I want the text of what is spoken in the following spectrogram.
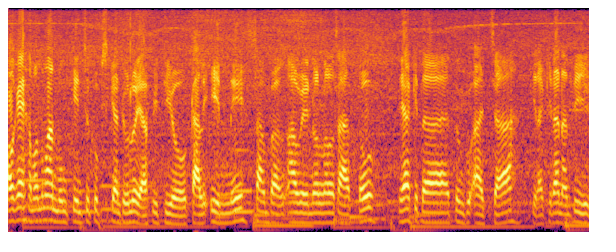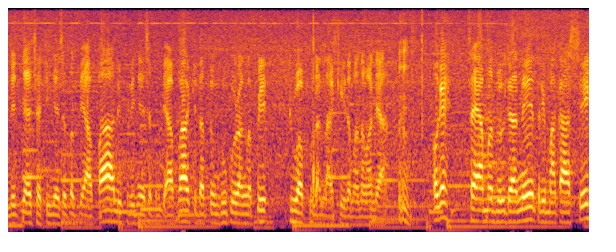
Oke teman-teman mungkin cukup sekian dulu ya video kali ini. Sambang AW001 ya kita tunggu aja. Kira-kira nanti unitnya jadinya seperti apa liverynya seperti apa kita tunggu kurang lebih dua bulan lagi teman-teman ya. Oke saya Ahmad Duldani terima kasih.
